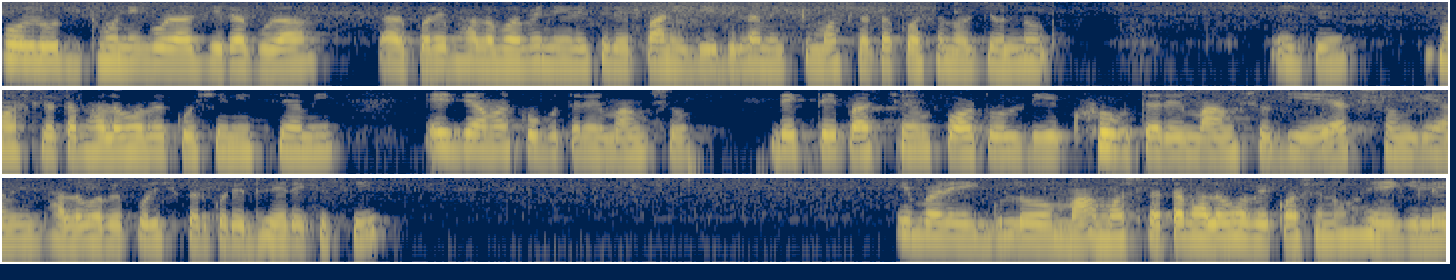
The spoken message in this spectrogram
হলুদ, ধনে গুঁড়া, জিরা গুঁড়া, তারপরে ভালোভাবে নেড়ে চেড়ে পানি দিয়ে দিলাম একটু মশলাটা কষানোর জন্য। এই যে মশলাটা ভালোভাবে কষিয়ে নিচ্ছি আমি। এই যে আমার কবুতরের মাংস। দেখতেই পাচ্ছেন, পটল দিয়ে কবুতরের মাংস দিয়ে একসঙ্গে আমি ভালোভাবে পরিষ্কার করে ধুয়ে রেখেছি। এবার এইগুলো মশলাটা ভালোভাবে কষানো হয়ে গেলে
